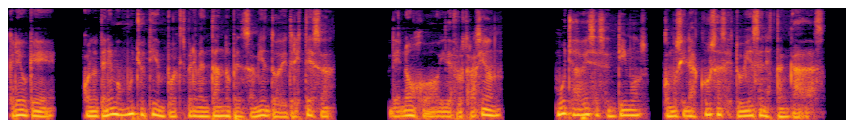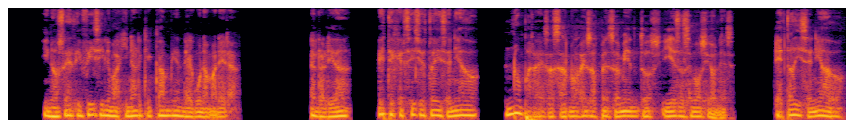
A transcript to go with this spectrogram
Creo que cuando tenemos mucho tiempo experimentando pensamientos de tristeza, de enojo y de frustración, muchas veces sentimos como si las cosas estuviesen estancadas y nos es difícil imaginar que cambien de alguna manera. En realidad, este ejercicio está diseñado no para deshacernos de esos pensamientos y esas emociones. Está diseñado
